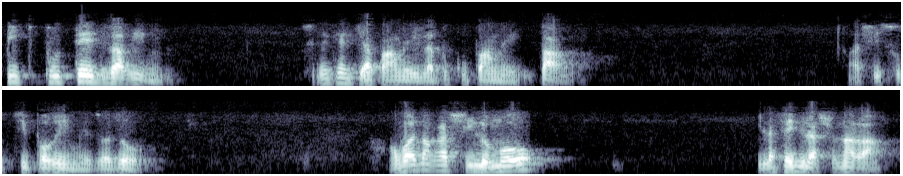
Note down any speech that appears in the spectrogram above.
Pitputé Dvarim. C'est quelqu'un qui a parlé, il a beaucoup parlé, il parle. Rachid sur les oiseaux. On voit dans Rachid le mot, il a fait du Lachonara.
